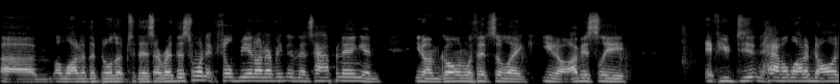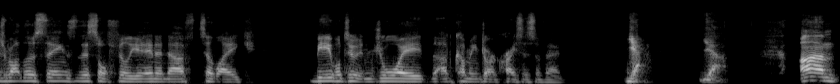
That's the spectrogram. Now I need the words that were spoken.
um a lot of the build up to this. I read this one it filled me in on everything that's happening and you know i'm going with it. So like you know obviously if you didn't have a lot of knowledge about those things this will fill you in enough to like be able to enjoy the upcoming dark crisis event. Yeah. Yeah. Um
